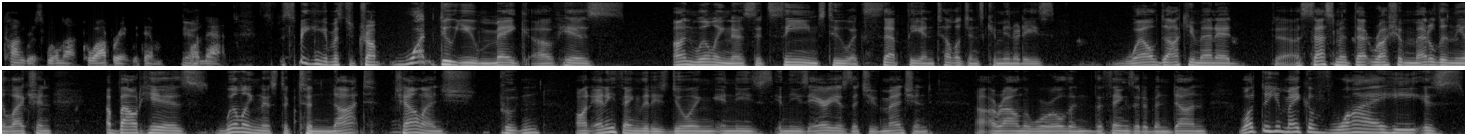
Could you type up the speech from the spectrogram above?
Congress will not cooperate with him yeah. on that. Speaking of Mr. Trump, what do you make of his unwillingness, it seems, to accept the intelligence community's well documented uh, assessment that Russia meddled in the election, about his willingness to, to not challenge Putin on anything that he's doing in these in these areas that you've mentioned uh, around the world and the things that have been done. What do you make of why he is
